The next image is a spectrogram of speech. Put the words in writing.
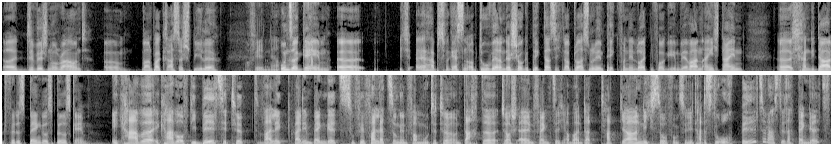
äh, äh, Divisional Round, ähm, waren ein paar krasse Spiele. Auf jeden, ja. Unser Game, äh, ich äh, hab's vergessen, ob du während der Show gepickt hast. Ich glaube, du hast nur den Pick von den Leuten vorgegeben. Wer war denn eigentlich dein äh, Kandidat für das Bengals-Bills-Game? Ich habe, ich habe auf die Bills getippt, weil ich bei den Bengals zu viel Verletzungen vermutete und dachte, Josh Allen fängt sich. Aber das hat ja nicht so funktioniert. Hattest du auch Bills oder hast du gesagt Bengals?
